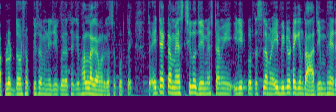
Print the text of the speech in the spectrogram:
আপলোড দেওয়া সব কিছু আমি নিজেই করে থাকি। ভালো লাগে আমার কাছে করতে। তো এটা একটা ম্যাচ ছিল, যে ম্যাচটা আমি এডিট করতেছিলাম। আর এই ভিডিওটা কিন্তু আজিম ভাইয়ের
